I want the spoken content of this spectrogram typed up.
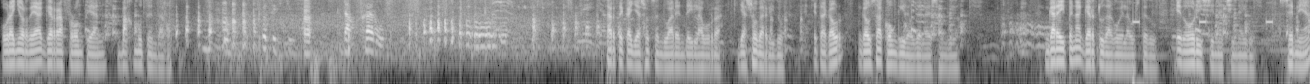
orain ordea gerra frontean, Bakhmuten dago. Да, tarteka jasotzen duaren dei laburra, jaso berri du, eta gaur gauza kongi daudela esan dio. Garaipena gertu dagoela uste du, edo hori sinetxi nahi du. Semea,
